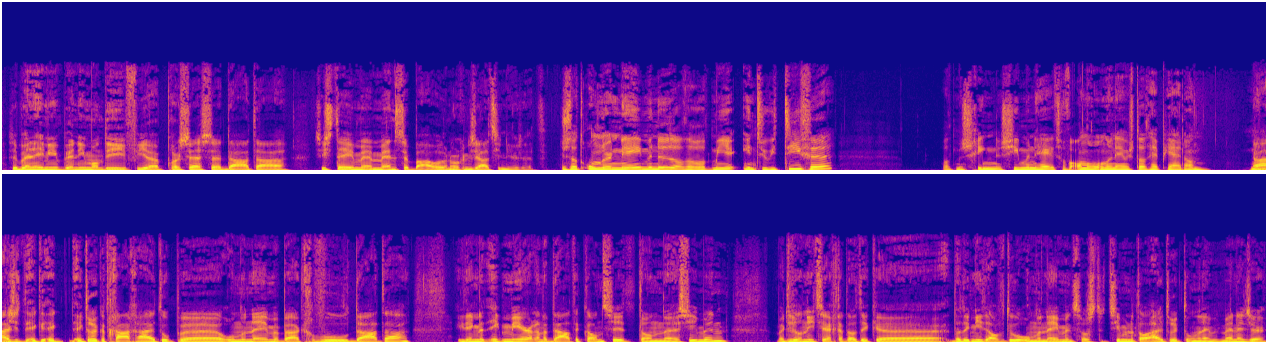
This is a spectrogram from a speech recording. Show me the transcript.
Dus ik ben, ben iemand die via processen, data, systemen en mensen bouwen een organisatie neerzet. Dus dat ondernemende, dat wat meer intuïtieve, wat misschien Simon heeft of andere ondernemers, dat heb jij dan ja, ik, ik, ik, druk het graag uit op uh, ondernemen, buikgevoel, data. Ik denk dat ik meer aan de datakant zit dan uh, Simon. Maar het wil niet zeggen dat ik, uh, dat ik niet af en toe ondernemend, zoals Simon het al uitdrukt, ondernemend manager.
